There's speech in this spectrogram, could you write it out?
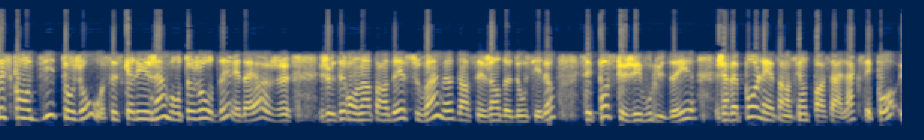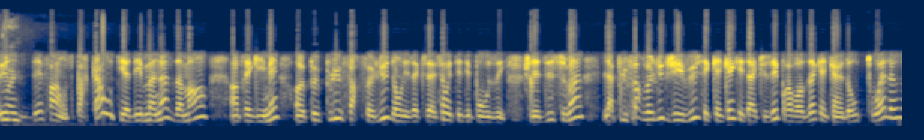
c'est ce qu'on dit toujours. C'est ce que les gens vont toujours dire. Et d'ailleurs, je, je veux dire, on entendait souvent là, dans ces genres de dossiers-là. C'est pas ce que j'ai voulu dire. J'avais pas l'intention de passer à l'acte. C'est pas une défense. Par contre, il y a des menaces de mort entre guillemets un peu plus farfelues dont les accusations étaient déposées. Je le dis souvent. La plus farfelue que j'ai vue, c'est quelqu'un qui est accusé pour avoir dit à quelqu'un d'autre, toi là,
